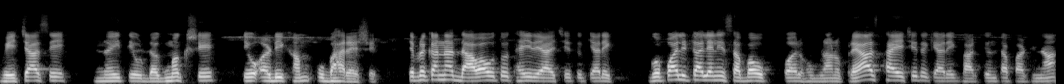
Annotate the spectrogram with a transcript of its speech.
વેચાશે, નહીં તેઓ ડગમગશે, તેઓ અડીખમ ઊભા રહેશે. તે પ્રકારના દાવાઓ તો થઈ રહ્યા છે. તો ક્યારેક ગોપાલ ઇટાલિયાની સભા ઉપર હુમલાનો પ્રયાસ થાય છે. તો ક્યારેક ભારતીય જનતા પાર્ટીના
